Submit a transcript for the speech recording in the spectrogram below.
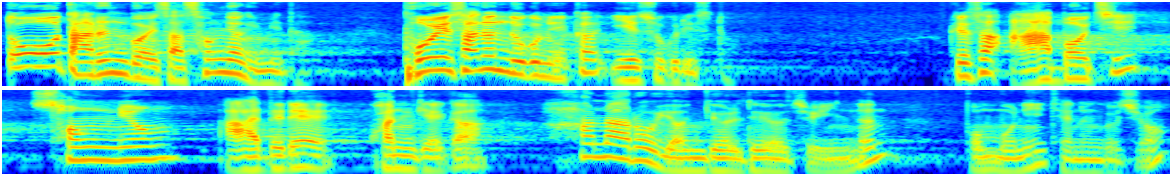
또 다른 보혜사 성령입니다. 보혜사는 누굽니까? 예수 그리스도. 그래서 아버지, 성령, 아들의 관계가 하나로 연결되어져 있는 본문이 되는 거죠.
